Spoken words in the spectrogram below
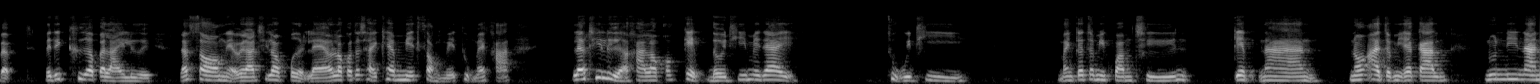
แบบไม่ได้เคลือบอะไรเลย แล้วซองเนี่ยเวลาที่เราเปิดแล้ว เราก็จะใช้แค่เม็ดสองเม็ดถูกไหมคะ แล้วที่เหลือค่ะ เราก็เก็บโดยที่ไม่ได้ถูกวิธี มันก็จะมีความชื้น เก็บนาน น้องอาจจะมีอาการนู่นนี่นั้น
